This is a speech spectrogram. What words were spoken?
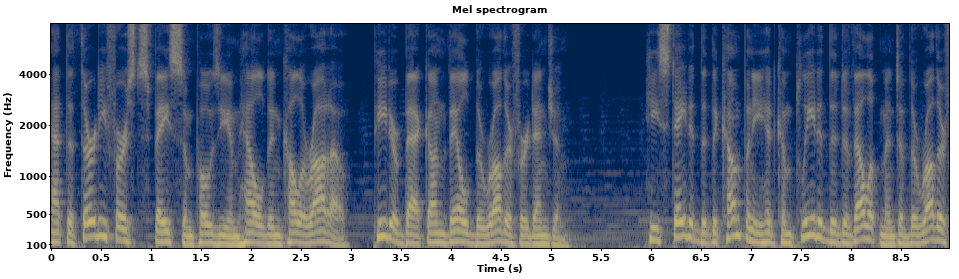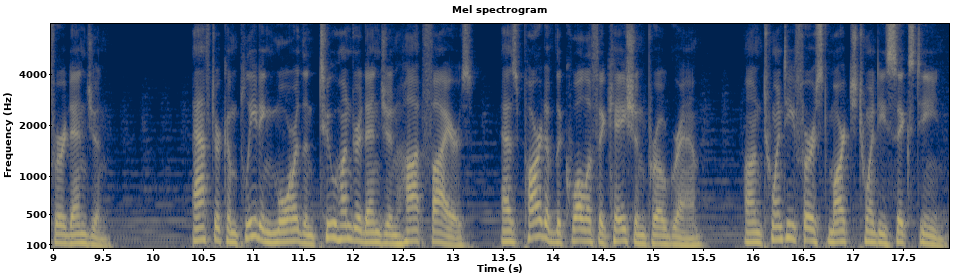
at the 31st Space Symposium held in Colorado, Peter Beck unveiled the Rutherford engine. He stated that the company had completed the development of the Rutherford engine. After completing more than 200 engine hot fires, as part of the qualification program, on 21 March 2016,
